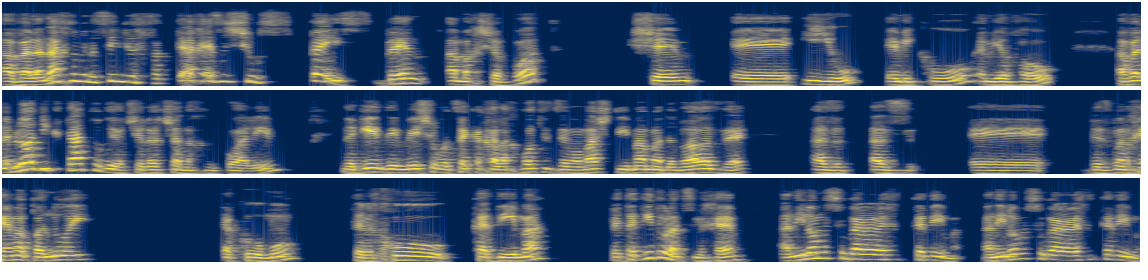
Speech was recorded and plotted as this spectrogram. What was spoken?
אבל אנחנו מנסים לפתח איזשהו space בין המחשבות שהם אה, יהיו, הם יקרו, הם יבואו, אבל הם לא הדיקטטוריות של איך שאנחנו פועלים. נגיד אם מישהו רוצה ככה לחוות את זה ממש טעימה מהדבר הזה, אז, אז אה, בזמנכם הפנוי תקומו, תלכו קדימה ותגידו לעצמכם, אני לא מסוגל ללכת קדימה, אני לא מסוגל ללכת קדימה,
